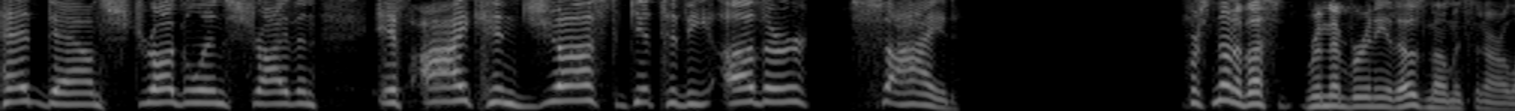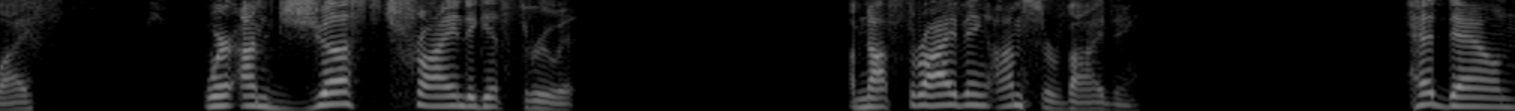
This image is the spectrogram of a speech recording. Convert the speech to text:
head down, struggling, striving if I can just get to the other side. Of course, none of us remember any of those moments in our life where I'm just trying to get through it. I'm not thriving, I'm surviving. Head down,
